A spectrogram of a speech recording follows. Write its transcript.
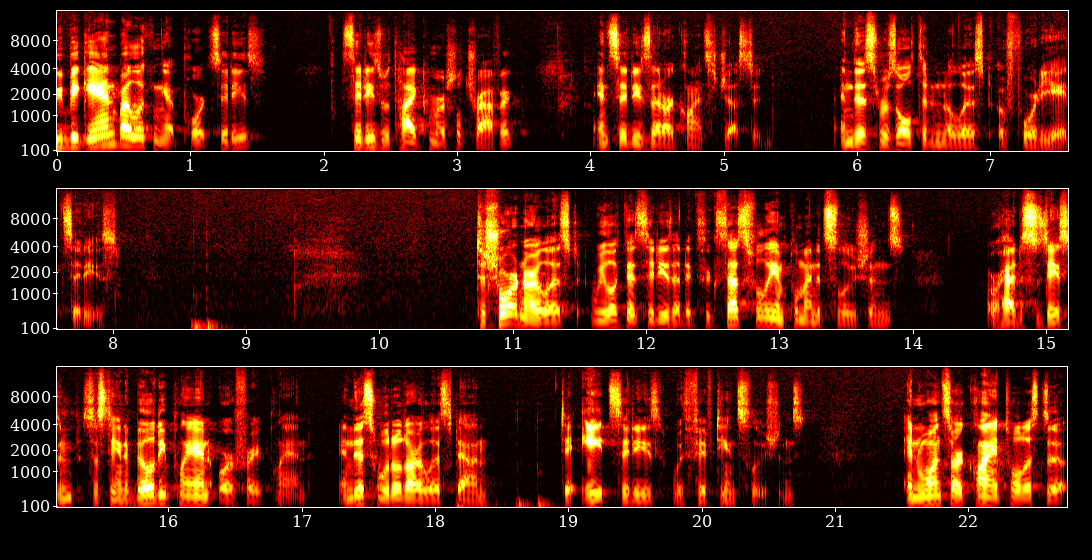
We began by looking at port cities, cities with high commercial traffic, and cities that our client suggested. And this resulted in a list of 48 cities. To shorten our list, we looked at cities that had successfully implemented solutions or had a sustainability plan or a freight plan. And this whittled our list down to eight cities with 15 solutions. And once our client told us to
